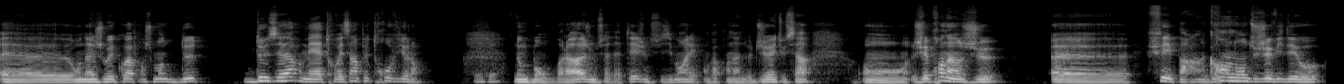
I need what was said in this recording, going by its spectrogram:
Euh, on a joué quoi Franchement, deux, deux heures, mais elle trouvait ça un peu trop violent. Donc bon, voilà, je me suis adapté. Je me suis dit, bon, allez, on va prendre un autre jeu et tout ça. On... Je vais prendre un jeu fait par un grand nom du jeu vidéo,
